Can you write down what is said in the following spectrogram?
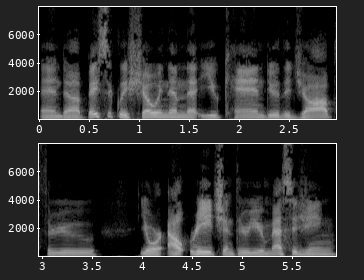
and uh, basically showing them that you can do the job through your outreach and through your messaging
